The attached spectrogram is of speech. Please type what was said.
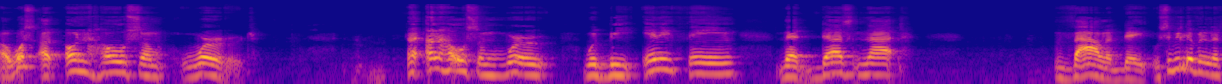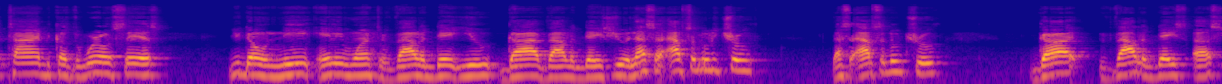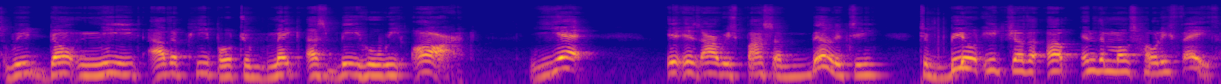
Uh, what's an unwholesome word? An unwholesome word would be anything that does not validate. See, we live in a time because the world says you don't need anyone to validate you. God validates you. And that's an absolutely truth. That's absolute truth. God validates us. We don't need other people to make us be who we are. Yet, it is our responsibility to build each other up in the most holy faith.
